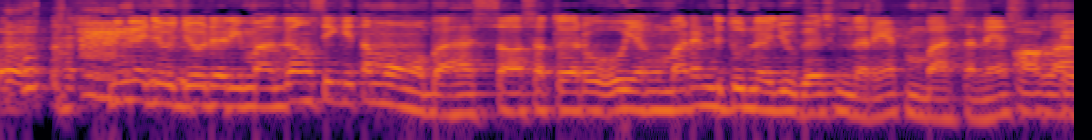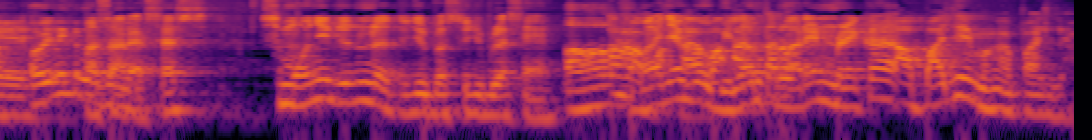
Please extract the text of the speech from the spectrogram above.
Ini nggak jauh-jauh dari magang sih kita mau ngebahas salah satu RUU yang kemarin ditunda juga sebenarnya pembahasannya setelah Oke. Oh, ini masa reses. Semuanya ditunda 17-17 nya. Oh. Makanya gue bilang kemarin mereka apa aja emang apa aja?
